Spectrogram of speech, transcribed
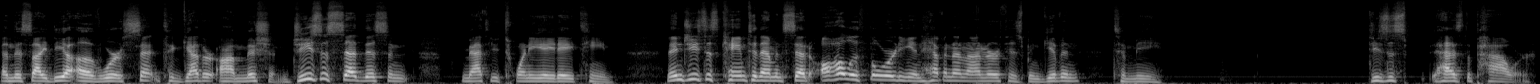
And this idea of we're sent together on mission. Jesus said this in Matthew 28 18. Then Jesus came to them and said, All authority in heaven and on earth has been given to me. Jesus has the power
